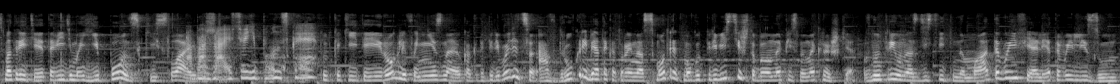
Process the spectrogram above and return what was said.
Смотрите, это, видимо, японский слайм. Обожаю все японское. Тут какие-то иероглифы, не знаю, как это переводится. А вдруг ребята, которые нас смотрят, могут перевести, что было написано на крышке. Внутри у нас действительно матовый фиолетовый лизун.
